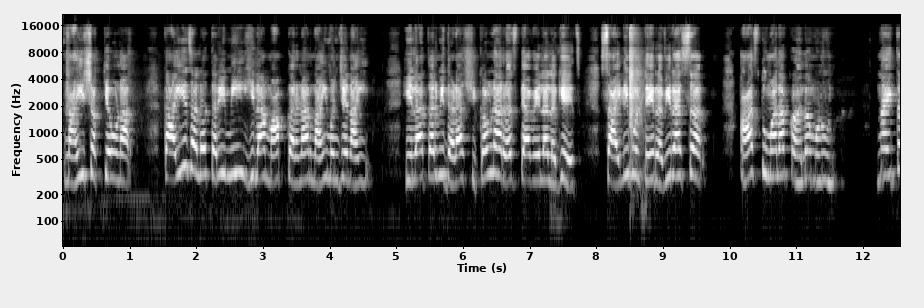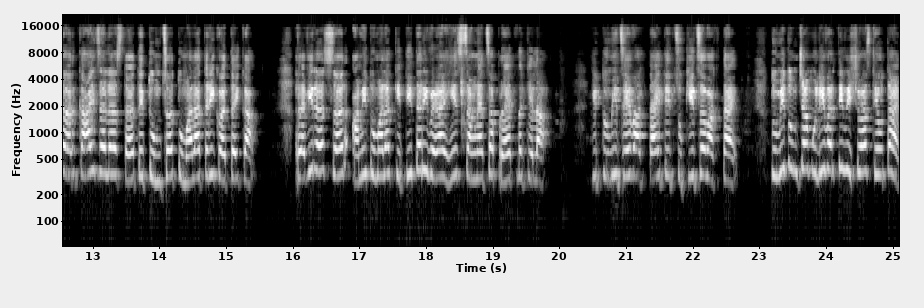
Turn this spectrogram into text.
नाही शक्य होणार. काही झालं तरी मी हिला माफ करणार नाही म्हणजे नाही. हिला तर मी धडा शिकवणारच. त्यावेळेला लगेच सायली बोलते रविराज सर आज तुम्हाला कळलं म्हणून. नाहीतर काय झालं असतं? ते तुमचं तुम्हाला तरी कळतंय का? रविराज सर आम्ही तुम्हाला कितीतरी वेळा हेच सांगण्याचा प्रयत्न केला की तुम्ही जे वागताय ते चुकीचं वागताय. तुम्ही तुमच्या मुलीवरती विश्वास ठेवताय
